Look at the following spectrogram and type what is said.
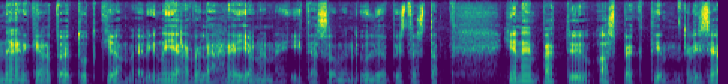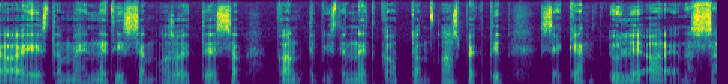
Näin kertoi tutkija Elina Järvelä Reijonen Itä-Suomen yliopistosta. Ja näin päättyy aspekti. Lisää aiheistamme netissä osoitteessa kantti.net kautta aspekti sekä Yle Areenassa.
